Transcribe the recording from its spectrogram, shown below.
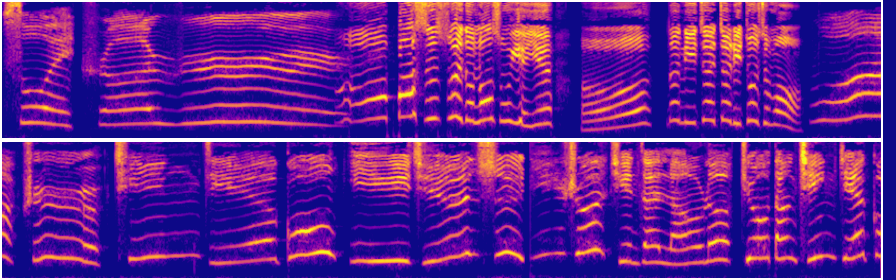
岁生日哦，八十岁的老鼠爷爷哦，那你在这里做什么？我是清洁工，以前是医生，现在老了就当清洁工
